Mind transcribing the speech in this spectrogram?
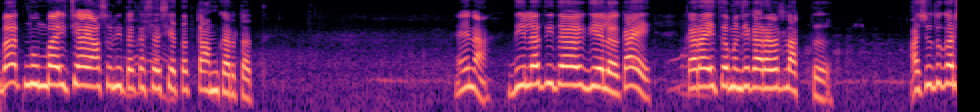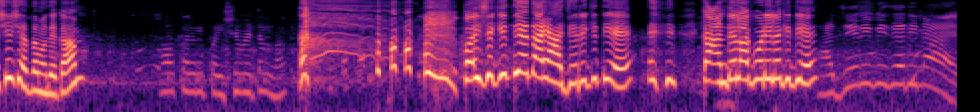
बघ मुंबईच्या असून इथं कसं शेतात काम करतात. आहे ना? दिलं तिथं गेलं काय? करायचं म्हणजे करायलाच लागतं. अशी तू करशील शेतामध्ये काम? हा करेल. पैसे भेटेल ना. पैसे किती आहेत आई? हजेरी किती आहे? कांदे लागवडीला किती आहे? हजेरी बिजेरी नाही.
